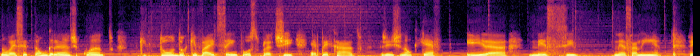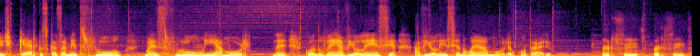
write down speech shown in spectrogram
não vai ser tão grande quanto que tudo que vai ser imposto para ti é pecado. A gente não quer ir a, nesse nessa linha. A gente quer que os casamentos fluam, mas fluam em amor, né? Quando vem a violência, a violência não é amor, é o contrário. Perfeito, perfeito.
